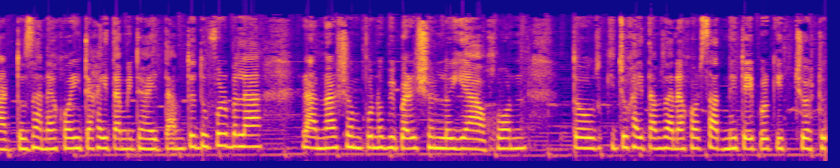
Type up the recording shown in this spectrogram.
আর তো জানে হয় ইটা খাইতাম ইটা খাইতাম। তো দুপুরবেলা রান্নার সম্পূর্ণ প্রিপারেশন লইয়া এখন তো কিছু খাইতাম, জানে খর চাটনি টাইপের কিছু একটু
